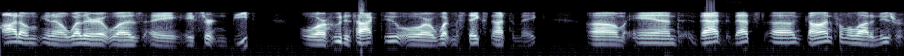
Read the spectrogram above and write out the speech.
taught them, you know, whether it was a a certain beat or who to talk to or what mistakes not to make. Um, and that that's uh, gone from a lot of newsrooms.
